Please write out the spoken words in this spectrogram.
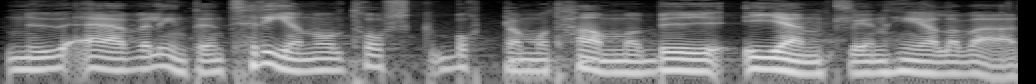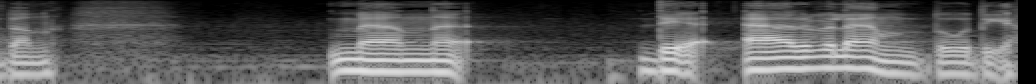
nu är väl inte en 3-0-torsk borta mot Hammarby egentligen hela världen. Men det är väl ändå det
